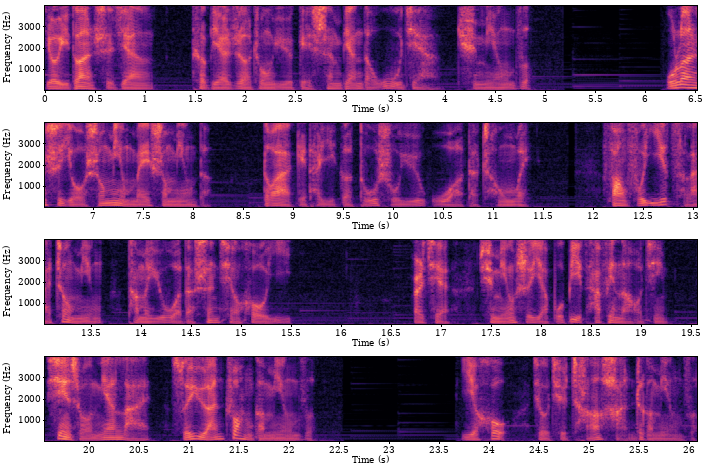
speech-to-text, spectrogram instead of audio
有一段时间，特别热衷于给身边的物件取名字。无论是有生命没生命的，都爱给它一个独属于我的称谓，仿佛以此来证明他们与我的深情厚谊。而且取名时也不必太费脑筋，信手拈来，随缘撞个名字。以后就去常喊这个名字，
